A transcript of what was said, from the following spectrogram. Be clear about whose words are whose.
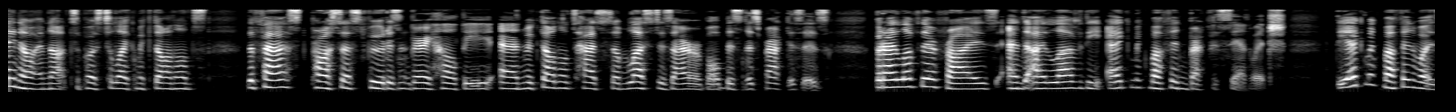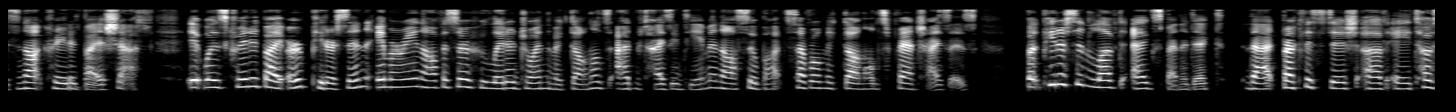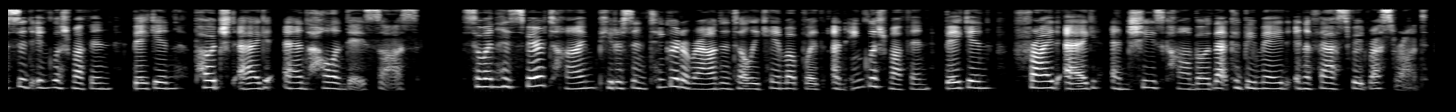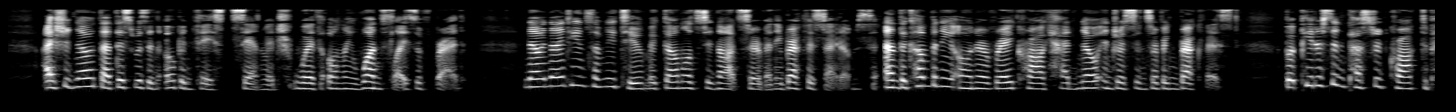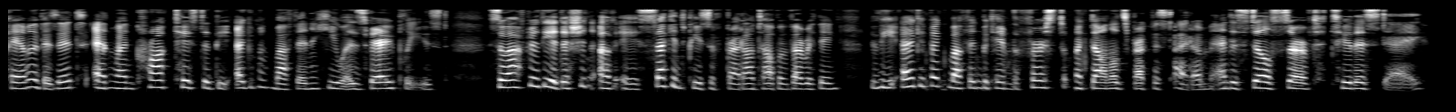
Speaker 1: I know I'm not supposed to like McDonald's. The fast, processed food isn't very healthy, and McDonald's has some less desirable business practices. But I love their fries, and I love the Egg McMuffin breakfast sandwich. The Egg McMuffin was not created by a chef. It was created by Herb Peterson, a Marine officer who later joined the McDonald's advertising team and also bought several McDonald's franchises. But Peterson loved Eggs Benedict, that breakfast dish of a toasted English muffin, bacon, poached egg, and hollandaise sauce. So in his spare time, Peterson tinkered around until he came up with an English muffin, bacon, fried egg, and cheese combo that could be made in a fast food restaurant. I should note that this was an open-faced sandwich with only one slice of bread. Now, in 1972, McDonald's did not serve any breakfast items, and the company owner Ray Kroc had no interest in serving breakfast. But Peterson pestered Kroc to pay him a visit, and when Kroc tasted the Egg McMuffin, he was very pleased. So after the addition of a second piece of bread on top of everything, the Egg McMuffin became the first McDonald's breakfast item and is still served to this day.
